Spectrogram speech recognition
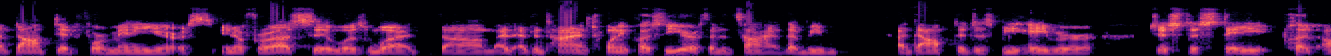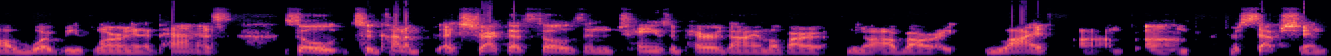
adopted for many years. You know, for us, it was what um, at, at, the time, twenty plus years at the time that we adopted this behavior just to stay put on what we've learned in the past. So to kind of extract ourselves and change the paradigm of our, you know, of our life um, um, perception,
